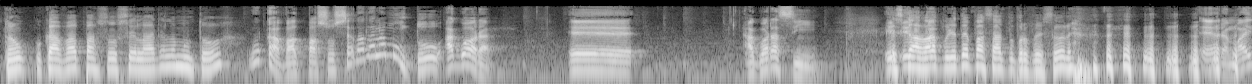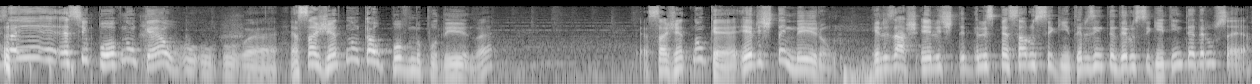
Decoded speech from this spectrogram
Então o cavalo passou selado, ela montou. O cavalo passou selado, ela montou. Agora, é... agora sim. Esse ele- cavalo podia ter passado para o professor, né? Era, mas aí esse povo não quer o, o- o- é, essa gente não quer o povo no poder, não é? Essa gente não quer. Eles temeram. Eles, ach, eles, eles pensaram o seguinte, eles entenderam o seguinte, e entenderam certo.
